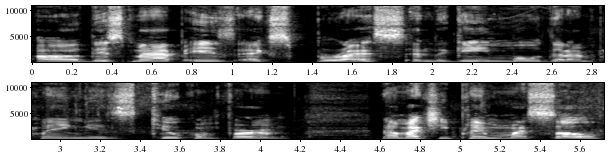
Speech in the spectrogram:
Uh, this map is Express, and the game mode that I'm playing is Kill Confirmed. Now, I'm actually playing with myself,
